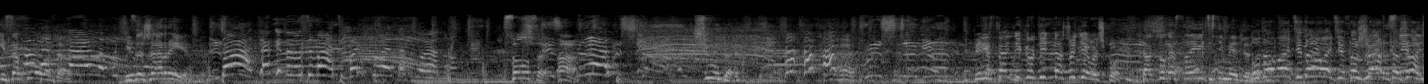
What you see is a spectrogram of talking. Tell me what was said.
из-за холода. Из-за жары. Да, как это называется? Большое такое оно. Солнце. А, Нет! Чудо. перестаньте крутить нашу девочку. Так, ну-ка остановитесь Ну немедленно. давайте, давайте, это жарко, жарко.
